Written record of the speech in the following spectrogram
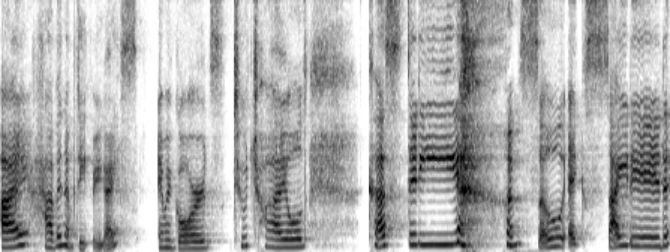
I have an update for you guys in regards to child custody. I'm so excited.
